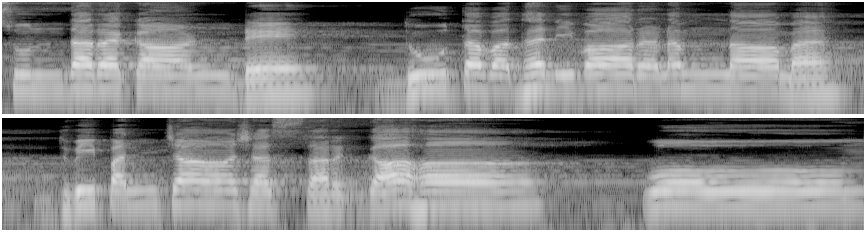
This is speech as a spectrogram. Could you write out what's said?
सुन्दरकाण्डे दूतवधनिवारणं नाम द्विपञ्चाशः सर्गः ओम्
